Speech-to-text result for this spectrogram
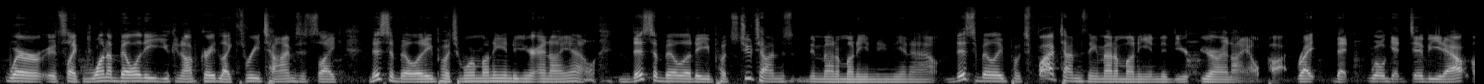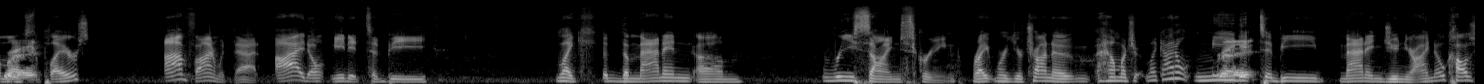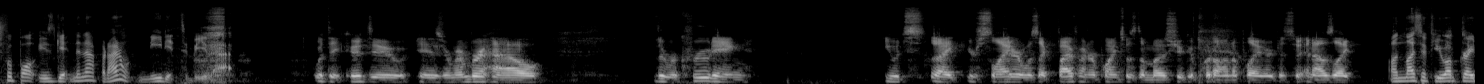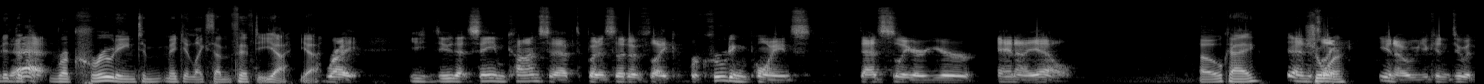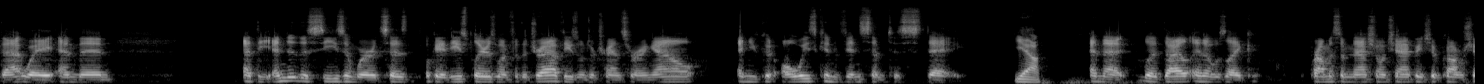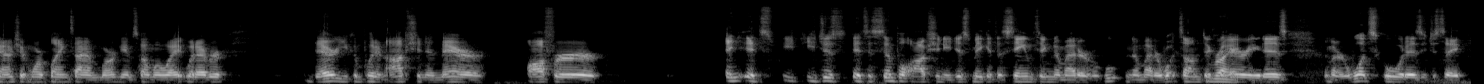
where it's like one ability you can upgrade like three times, it's like this ability puts more money into your NIL. This ability puts two times the amount of money into the NIL. This ability puts five times the amount of money into your, your NIL pot, right? That will get divvied out amongst Right. the players. I'm fine with that. I don't need it to be like the Madden um, re-sign screen, right? Where you're trying to how much like I don't need Right. it to be Madden Junior. I know college football is getting to that, but I don't need it to be that. what they could do is remember how the recruiting you would like your slider was like 500 points was the most you could put on a player just and i was like Unless if you, You upgraded the recruiting to make it like 750. Yeah, yeah. right you do that same concept but instead of like recruiting points that's your your nil oh, Okay. and it's Sure. like you know you can do it that way and then at the end of the season where it says okay these players went for the draft these ones are transferring out and you could always convince them to stay Yeah. and that the dial and it was like promise them national championship conference championship more playing time more games home away whatever there you can put an option in there offer and it's you, you just it's a simple option you just make it the same thing no matter who no matter what tom dick Right. harry it is no matter what school it is you just say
